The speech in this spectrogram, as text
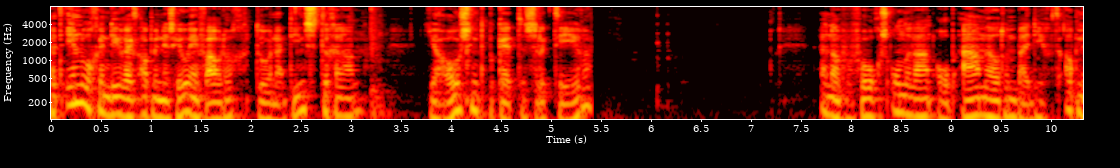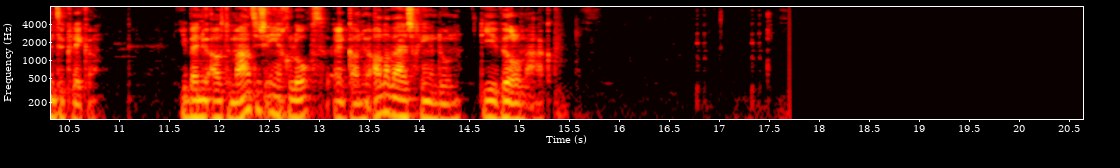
Het inloggen in Direct Admin is heel eenvoudig door naar diensten te gaan, je hostingpakket te selecteren en dan vervolgens onderaan op aanmelden bij Direct Admin te klikken. Je bent nu automatisch ingelogd en kan nu alle wijzigingen doen die je wil maken.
